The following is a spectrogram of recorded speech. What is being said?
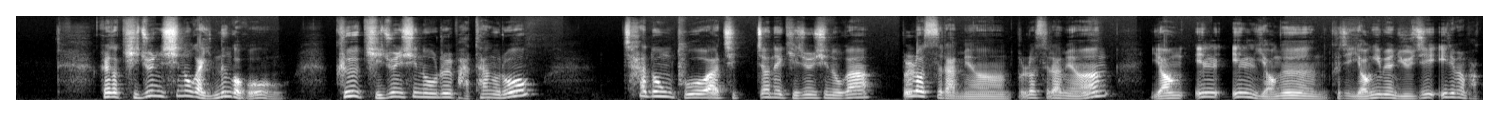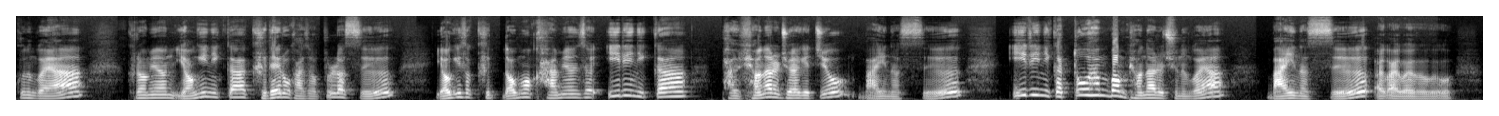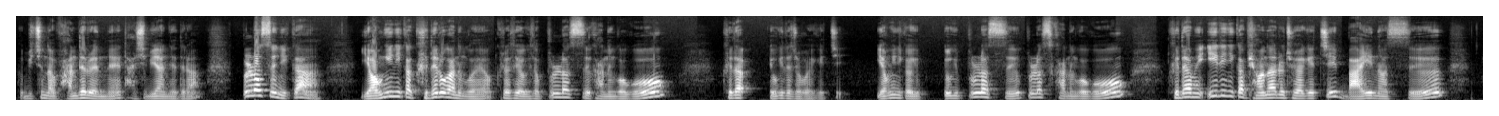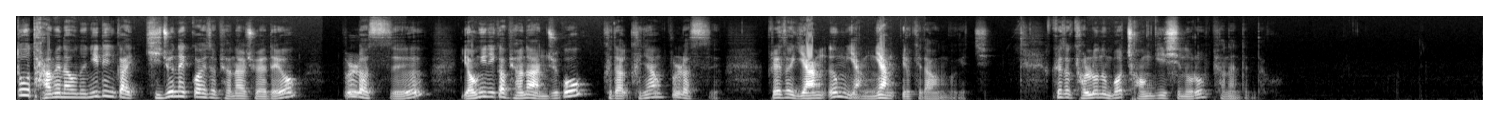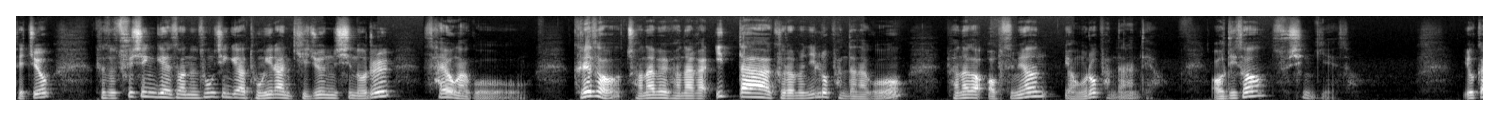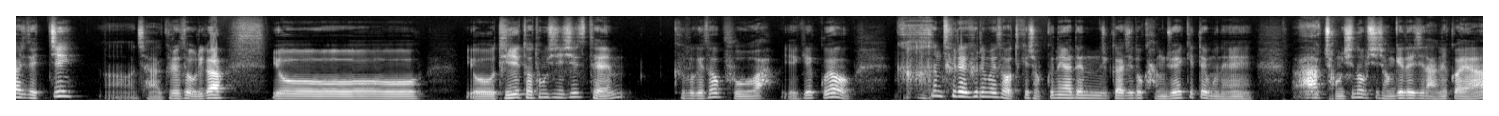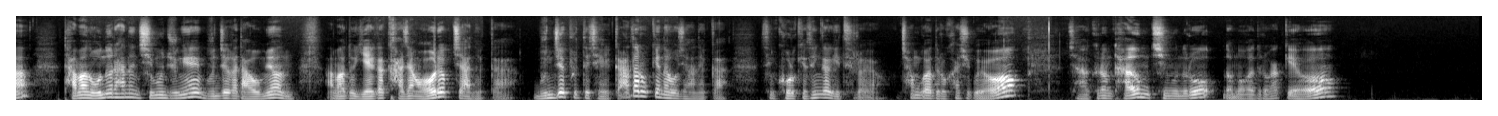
그래서 기준 신호가 있는 거고 그 기준 신호를 바탕으로 차동 부호화 직전의 기준 신호가 플러스라면 플러스라면 0, 1, 1, 0은 그지? 0이면 유지 1이면 바꾸는 거야. 그러면 0이니까 그대로 가서 플러스 여기서 그 넘어가면서 1이니까 변화를 줘야겠죠 마이너스. 1이니까 또 한 번 변화를 주는 거야? 마이너스. 아이고 아이고 아이고 미쳤나 반대로 했네. 다시 미안 얘들아. 플러스니까 0이니까 그대로 가는 거예요. 그래서 여기서 플러스 가는 거고 그다 여기다 적어야겠지? 0이니까 여기 플러스 플러스 가는 거고 그 다음에 1이니까 변화를 줘야겠지? 마이너스. 또 다음에 나오는 1이니까 기존의 거에서 변화를 줘야 돼요? 플러스. 0이니까 변화 안 주고 그다 그냥 플러스. 그래서 양음 양양 이렇게 나오는 거겠지. 그래서 결론은 뭐 전기 신호로 변환된다고. 됐죠? 그래서 수신기에서는 송신기와 동일한 기준 신호를 사용하고 그래서 전압의 변화가 있다 그러면 1로 판단하고 변화가 없으면 0으로 판단한대요. 어디서? 수신기에서. 여기까지 됐지? 어, 자, 그래서 우리가 요, 요 디지털 통신 시스템 그 속에서 부호화 얘기했고요. 큰 틀의 흐름에서 어떻게 접근해야 되는지까지도 강조했기 때문에 막 정신없이 전개되진 않을 거야. 다만 오늘 하는 지문 중에 문제가 나오면 아마도 얘가 가장 어렵지 않을까. 문제 풀 때 제일 까다롭게 나오지 않을까. 그렇게 생각이 들어요. 참고하도록 하시고요. 자, 그럼 다음 지문으로 넘어가도록 할게요.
